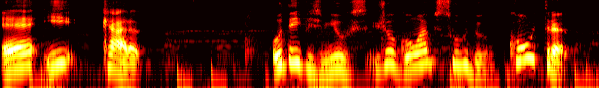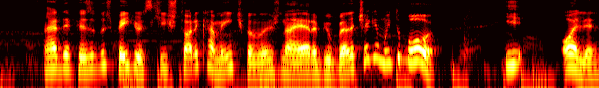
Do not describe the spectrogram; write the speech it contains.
É, e, cara, o Davis Mills jogou um absurdo contra a defesa dos Patriots, que historicamente, pelo menos na era Bill Belichick, é muito boa. E, olha,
